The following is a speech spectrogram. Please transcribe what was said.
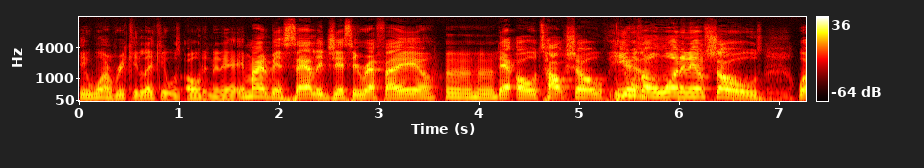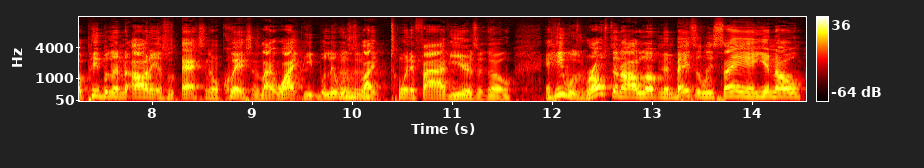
it wasn't Ricki Lake. It was older than that. It might have been Sally Jessy Raphael, that old talk show. He was on one of them shows where people in the audience was asking him questions, like white people. It was like 25 years ago, and he was roasting all of them and basically saying, you know,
